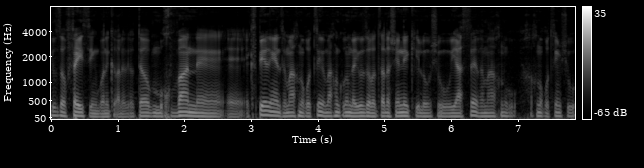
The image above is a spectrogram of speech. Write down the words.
user facing, בוא נקרא לזה, יותר מוכוון אה, אה, experience, ומה אנחנו רוצים, ומה אנחנו קוראים ל user לצד השני, כאילו שהוא יעשה, ומה אנחנו, אנחנו רוצים שהוא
